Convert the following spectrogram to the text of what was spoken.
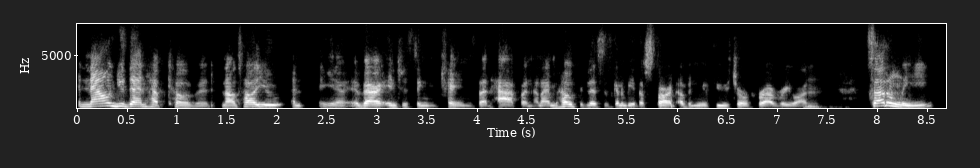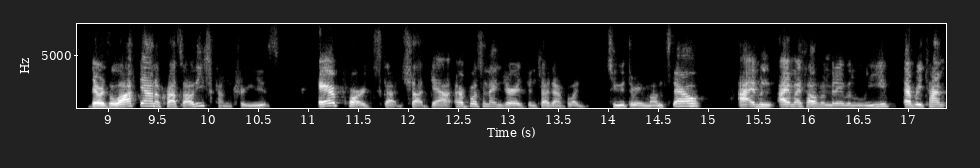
And now you then have covid and i'll tell you an, you know a very interesting change that happened and i'm hoping this is going to be the start of a new future for everyone. Mm. suddenly there was a lockdown across all these countries. Airports got shut down. Airports in nigeria has been shut down for like two three months now I haven't, I myself haven't been able to leave every time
